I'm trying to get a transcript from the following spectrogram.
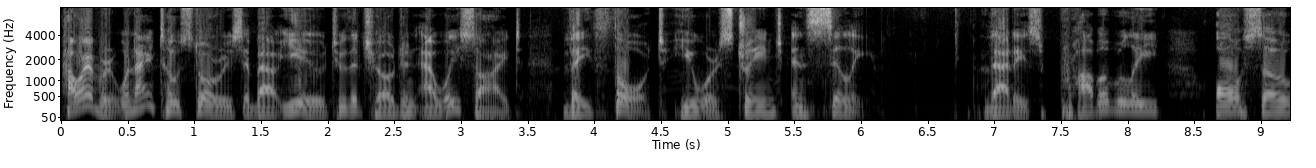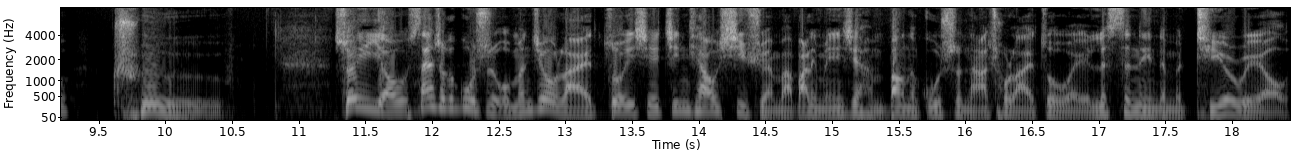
However, when I told stories about you to the children at Wayside, they thought you were strange and silly. That is probably also true. 所以有三十个故事，我们就来做一些精挑细选吧，把里面一些很棒的故事拿出来作为 listening 的 material。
